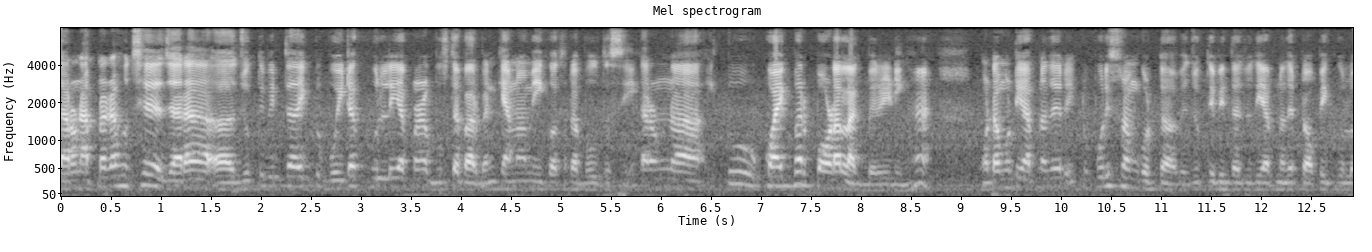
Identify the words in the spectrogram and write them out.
কারণ আপনারা হচ্ছে যারা যুক্তিবিদ্যা একটু বইটা খুললেই আপনারা বুঝতে পারবেন কেন আমি এই কথাটা বলতেছি। কারণ একটু কয়েকবার পড়া লাগবে রিডিং হ্যাঁ? মোটামুটি আপনাদের একটু পরিশ্রম করতে হবে। যুক্তিবিদ্যা যদি আপনাদের টপিকগুলো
